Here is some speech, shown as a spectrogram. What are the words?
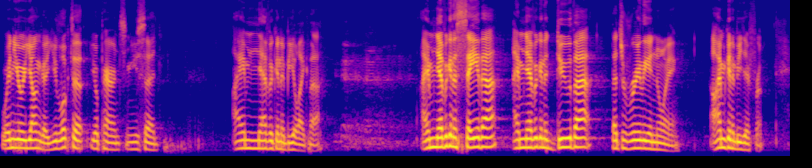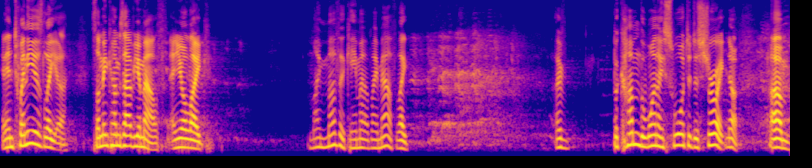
when you were younger, you looked at your parents and you said, I am never going to be like that? I'm never going to say that. I'm never going to do that. That's really annoying. I'm going to be different. And then 20 years later, something comes out of your mouth, and you're like, my mother came out of my mouth. Like, I've become the one I swore to destroy. No. Um,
